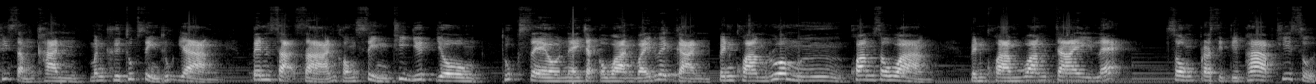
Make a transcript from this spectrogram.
ที่สำคัญ มันคือทุกสิ่งทุกอย่าง เป็นสสารของสิ่งที่ยึดโยง ทุกเซลล์ในจักรวาลไว้ด้วยกัน เป็นความร่วมมือ ความสว่าง เป็นความวางใจและทรงประสิทธิภาพที่สุด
